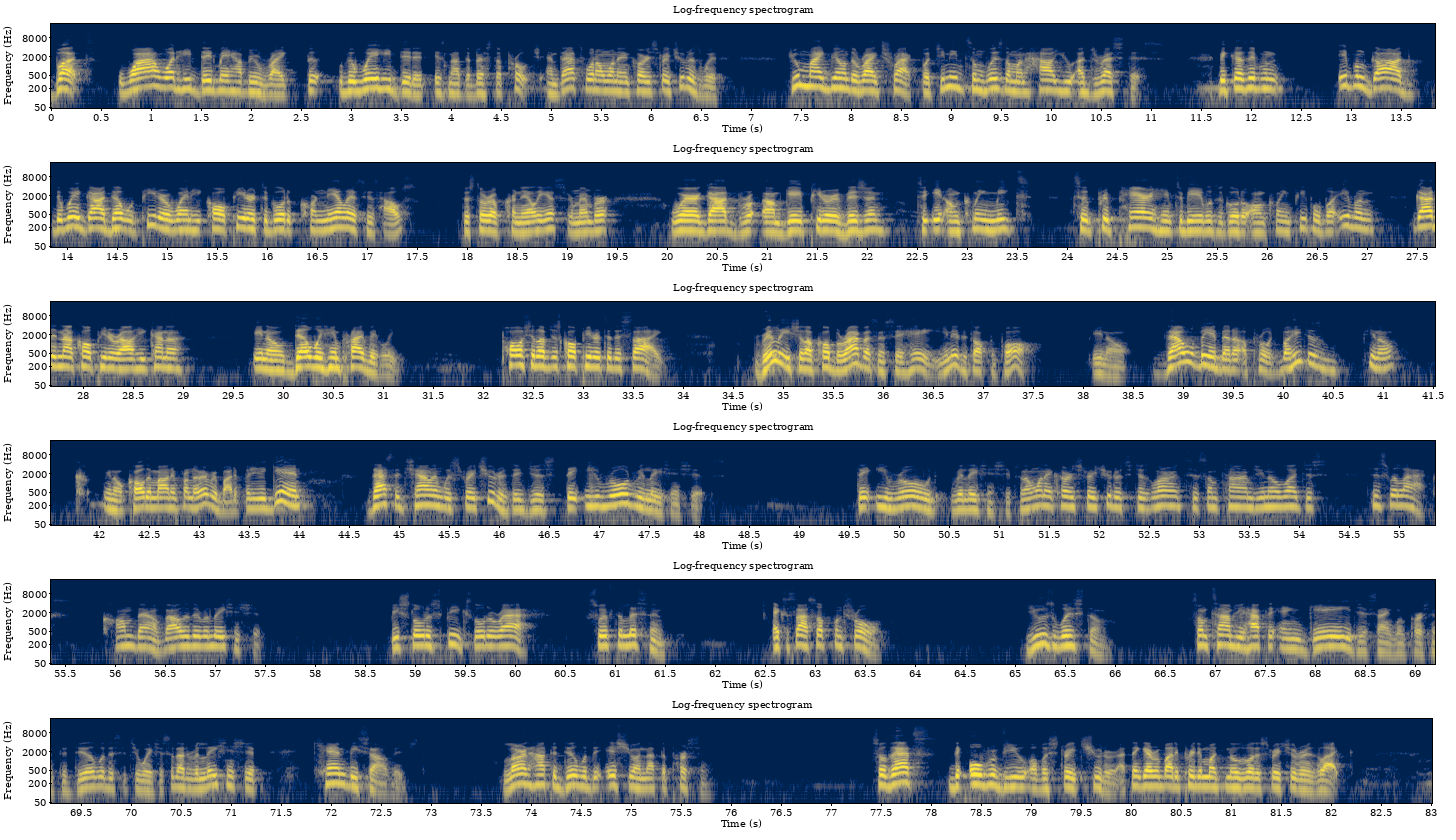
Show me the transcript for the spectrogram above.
But while what he did may have been right, the, the way he did it is not the best approach. And that's what I want to encourage straight shooters with you might be on the right track, but you need some wisdom on how you address this. Because even, even God, the way God dealt with Peter when he called Peter to go to Cornelius' house, the story of Cornelius, remember, where God um, gave Peter a vision to eat unclean meat to prepare him to be able to go to unclean people. But even God did not call Peter out. He kind of, you know, dealt with him privately. Paul should have just called Peter to the side really he should have called Barabbas and said, hey, you need to talk to Paul. You know, that would be a better approach. But he just, you know, you know, called him out in front of everybody. But again, that's the challenge with straight shooters. They just they erode relationships. They erode relationships. And I want to encourage straight shooters to just learn to sometimes, you know what, just just relax. Calm down. Value the relationship. Be slow to speak, slow to wrath, swift to listen. Exercise self-control. Use wisdom. Sometimes you have to engage a sanguine person to deal with the situation so that relationship can be salvaged. Learn how to deal with the issue and not the person. So that's the overview of a straight shooter. I think everybody pretty much knows what a straight shooter is like.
